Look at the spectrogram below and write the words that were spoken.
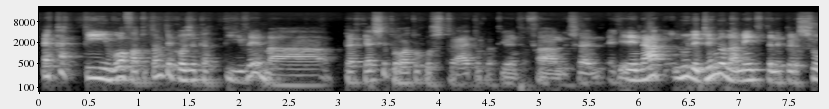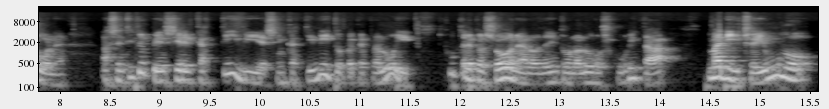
è cattivo, ha fatto tante cose cattive, ma perché si è trovato costretto praticamente a farle. Cioè, è, è nato, lui leggendo la mente delle persone ha sentito i pensieri cattivi e si è incattivito perché per lui tutte le persone hanno dentro la loro oscurità ma dice uno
